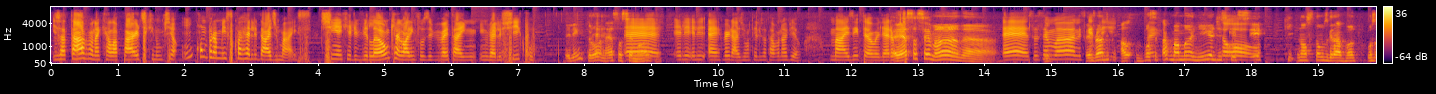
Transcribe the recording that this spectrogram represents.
E já tava naquela parte que não tinha um compromisso com a realidade mais. Tinha aquele vilão, que agora inclusive vai estar em, em Velho Chico, Ele entrou nessa semana. É, ele, ele, é verdade, ontem ele já tava no avião. Mas então, ele era. Essa semana! É, essa semana, esqueci. Lembrando, que a- você tá com uma mania de Tô. esquecer que nós estamos gravando. Os,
